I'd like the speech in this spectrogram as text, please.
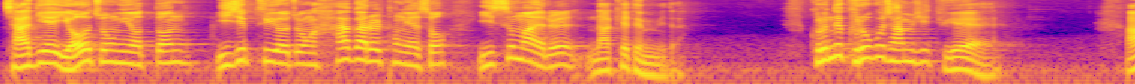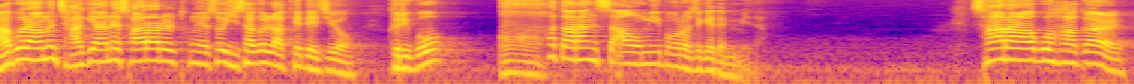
자기의 여종이었던 이집트 여종 하가를 통해서 이스마엘을 낳게 됩니다. 그런데 그러고 잠시 뒤에 아브라함은 자기 아내 사라를 통해서 이삭을 낳게 되지요. 그리고 커다란 싸움이 벌어지게 됩니다. 사라하고 하갈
